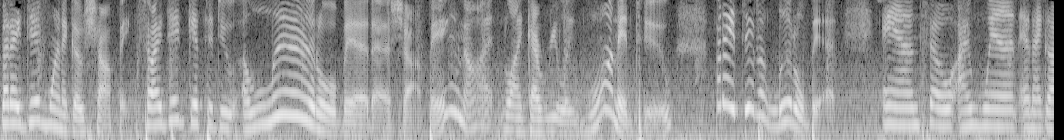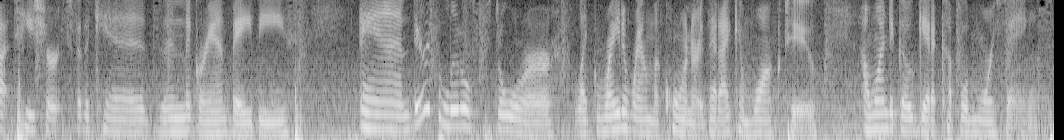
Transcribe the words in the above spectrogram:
but I did want to go shopping. So I did get to do a little bit of shopping, not like I really wanted to, but I did a little bit. And so I went and I got t shirts for the kids and the grandbabies. And there's a little store like right around the corner that I can walk to. I wanted to go get a couple of more things.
